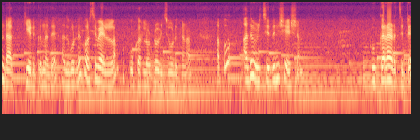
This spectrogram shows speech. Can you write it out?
ഉണ്ടാക്കിയെടുക്കുന്നത്. അതുകൊണ്ട് കുറച്ച് വെള്ളം കുക്കറിലോട്ട് ഒഴിച്ചു കൊടുക്കണം. അപ്പോൾ അത് ഒഴിച്ചതിന് ശേഷം കുക്കർ അടച്ചിട്ട്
